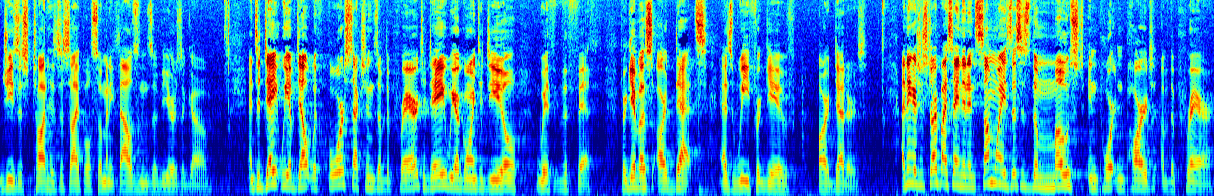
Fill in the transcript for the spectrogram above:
Jesus taught his disciples so many thousands of years ago. And to date, we have dealt with four sections of the prayer. Today, we are going to deal with the fifth Forgive us our debts as we forgive our debtors. I think I should start by saying that in some ways, this is the most important part of the prayer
